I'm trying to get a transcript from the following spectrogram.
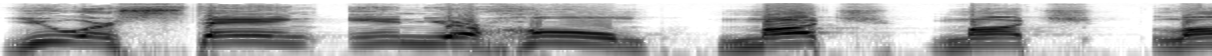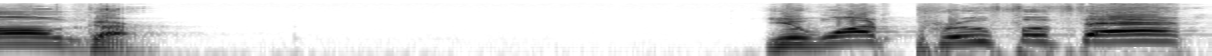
You are staying in your home much, much longer. You want proof of that?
